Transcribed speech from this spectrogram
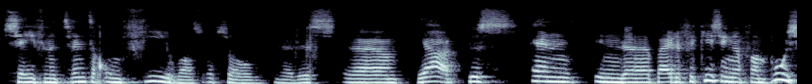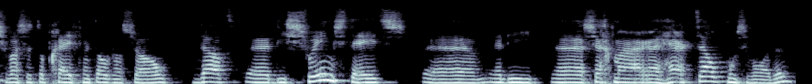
27 om 4 was of zo. dus ja, dus en in de, bij de verkiezingen van Bush was het op een gegeven moment ook nog zo dat die swing states, die zeg maar herteld moest worden,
